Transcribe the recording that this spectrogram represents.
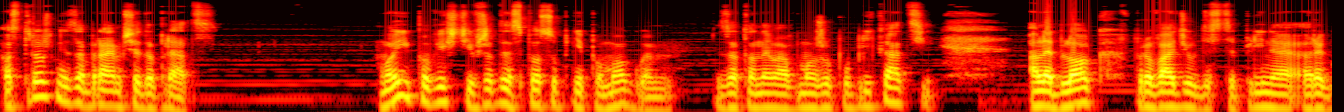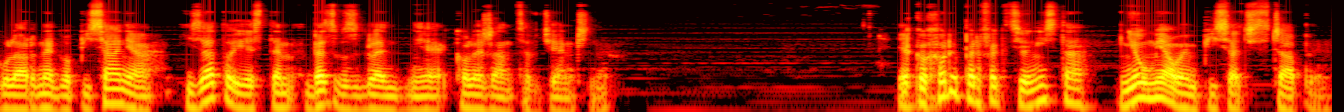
ostrożnie zabrałem się do pracy. Mojej powieści w żaden sposób nie pomogłem, zatonęła w morzu publikacji, ale blog wprowadził dyscyplinę regularnego pisania i za to jestem bezwzględnie koleżance wdzięczny. Jako chory perfekcjonista nie umiałem pisać z czapy.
